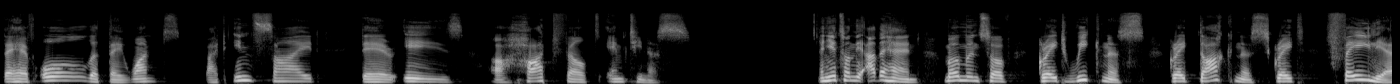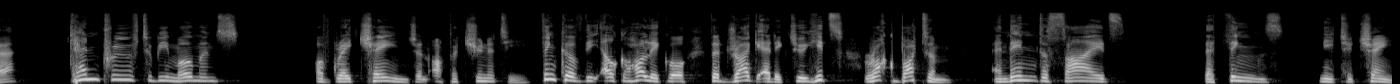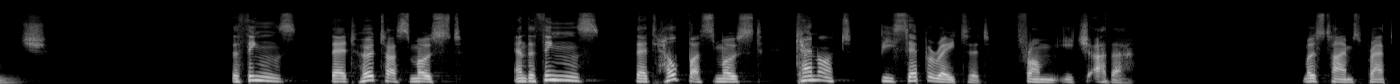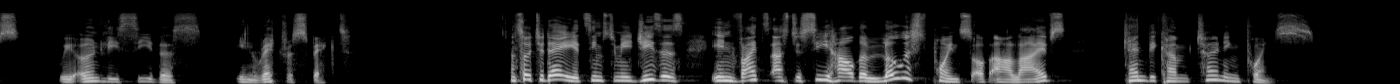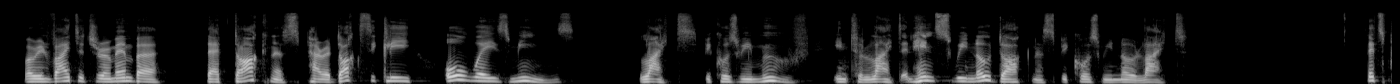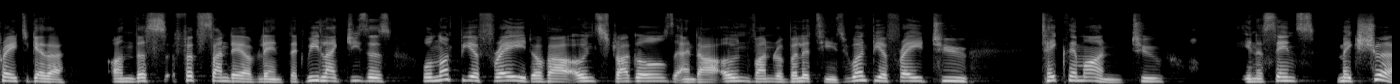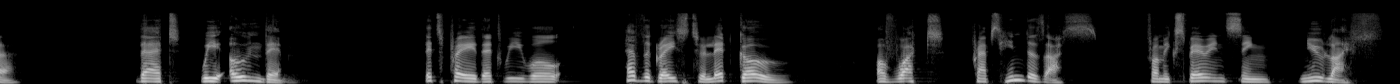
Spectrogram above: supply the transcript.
They have all that they want, but inside there is a heartfelt emptiness. And yet, on the other hand, moments of great weakness, great darkness, great failure can prove to be moments of great change and opportunity. Think of the alcoholic or the drug addict who hits rock bottom and then decides that things need to change the things that hurt us most and the things that help us most cannot be separated from each other. Most times, perhaps, we only see this in retrospect. And so today, it seems to me, Jesus invites us to see how the lowest points of our lives can become turning points. We're invited to remember that darkness paradoxically always means light because we move into light, and hence we know darkness because we know light. Let's pray together on this fifth Sunday of Lent that we, like Jesus, will not be afraid of our own struggles and our own vulnerabilities. We won't be afraid to take them on, to, in a sense, make sure that we own them. Let's pray that we will have the grace to let go of what perhaps hinders us from experiencing new life.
